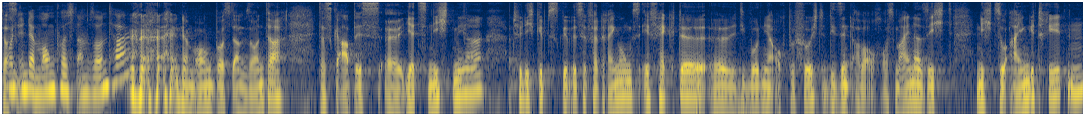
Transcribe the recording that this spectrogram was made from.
Und in der Morgenpost am Sonntag? in der Morgenpost am Sonntag. Das gab es äh, jetzt nicht mehr. Natürlich gibt es gewisse Verdrängungseffekte, äh, die wurden ja auch befürchtet, die sind aber auch aus meiner Sicht nicht so eingetreten.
